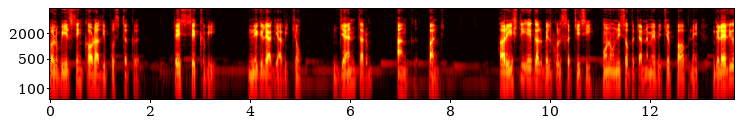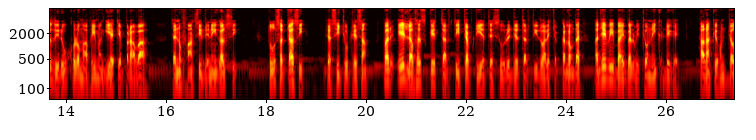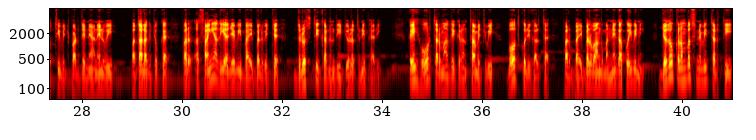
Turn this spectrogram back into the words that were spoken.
ਕੁਲਬੀਰ ਸਿੰਘ ਕੌੜਾ ਦੀ ਪੁਸਤਕ ਤੇ ਸਿੱਖ ਵੀ ਨਿਕਲਿਆ ਗਿਆ ਵਿੱਚੋਂ ਜੈਨ ਧਰਮ ਅੰਕ 5 ਹਰੀਸ਼ ਦੀ ਇਹ ਗੱਲ ਬਿਲਕੁਲ ਸੱਚੀ ਸੀ। ਹੁਣ 1995 ਵਿੱਚ ਪੌਪ ਨੇ ਗੈਲੀਲੀਓ ਦੀ ਰੂਹ ਕੋਲੋਂ ਮਾਫੀ ਮੰਗੀ ਹੈ ਕਿ ਭਰਾਵਾ, ਤੈਨੂੰ ਫਾਂਸੀ ਦੇਣੀ ਗਲਤ ਸੀ। ਤੂੰ ਸੱਚਾ ਸੀ ਤੇ ਅਸੀਂ ਝੂਠੇ ਸਾਂ। ਪਰ ਇਹ ਲਫ਼ਜ਼ ਕਿ ਧਰਤੀ ਚਪਟੀ ਹੈ ਤੇ ਸੂਰਜ ਧਰਤੀ ਦੁਆਲੇ ਚੱਕਰ ਲਾਉਂਦਾ ਅਜੇ ਵੀ ਬਾਈਬਲ ਵਿੱਚੋਂ ਨਹੀਂ ਕੱਢੇ ਗਏ। ਹਾਲਾਂਕਿ ਹੁਣ ਚੌਥੀ ਵਿੱਚ ਪੜ੍ਹਦੇ ਨਿਆਣੇ ਨੂੰ ਵੀ ਪਤਾ ਲੱਗ ਚੁੱਕਾ ਹੈ, ਪਰ ਅਸਾਈਆਂ ਦੀ ਅਜੇ ਵੀ ਬਾਈਬਲ ਵਿੱਚ ਦਰੁਸਤੀ ਕਰਨ ਦੀ ਜ਼ਰੂਰਤ ਨਹੀਂ ਪੈ ਰਹੀ। ਕਈ ਹੋਰ ਧਰਮਾਂ ਦੇ ਗ੍ਰੰਥਾਂ ਵਿੱਚ ਵੀ ਬਹੁਤ ਕੁਝ ਗਲਤ ਹੈ, ਪਰ ਬਾਈਬਲ ਵਾਂਗ ਮੰਨੇਗਾ ਕੋਈ ਵੀ ਨਹੀਂ। ਜਦੋਂ ਕੋਲੰਬਸ ਨੇ ਵੀ ਧਰਤੀ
